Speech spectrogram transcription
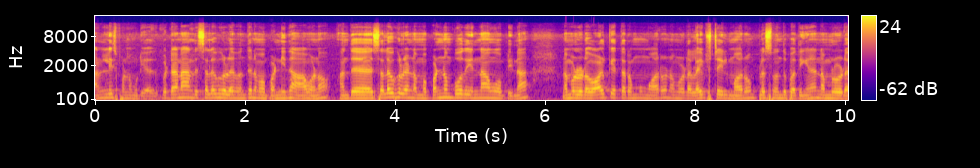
அனலைஸ் பண்ண முடியாது. பட் ஆனால் அந்த செலவுகளை வந்து நம்ம பண்ணி தான் ஆகணும் அந்த செலவுகளை நம்ம பண்ணும்போது என்ன ஆகும் அப்படின்னா நம்மளோட வாழ்க்கை தரமும் மாறும் நம்மளோட லைஃப் ஸ்டைல் மாறும். ப்ளஸ் வந்து பார்த்திங்கன்னா நம்மளோட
